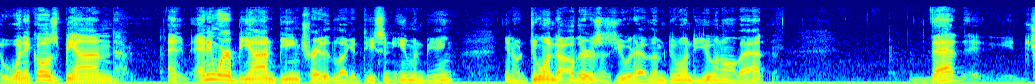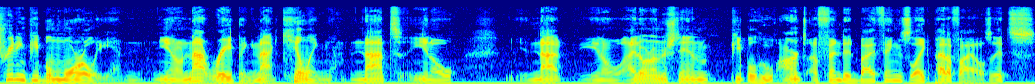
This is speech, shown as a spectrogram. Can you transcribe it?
when it goes beyond anywhere beyond being treated like a decent human being, you know, do unto others as you would have them do unto you and all that. That treating people morally, you know, not raping, not killing, not, you know, not you know, I don't understand people who aren't offended by things like pedophiles. It's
